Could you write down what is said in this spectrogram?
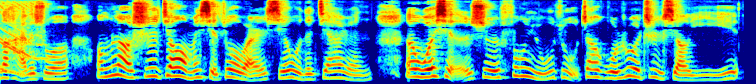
那孩子说：“我们老师教我们写作文，写我的家人。呃，我写的是风雨无阻照顾弱智小姨。”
